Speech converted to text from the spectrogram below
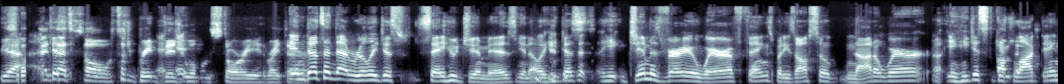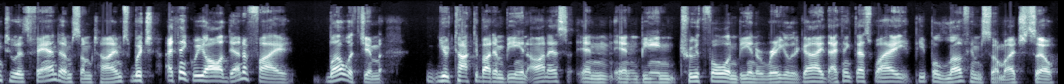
Yeah. So that's so such a great visual and story right there. and doesn't that really just say who Jim is? You know, he doesn't. He Jim is very aware of things, but he's also not aware. Uh, and he just gets locked into his fandom sometimes, which I think we all identify well with Jim. You talked about him being honest and and being truthful and being a regular guy. I think that's why people love him so much. So,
